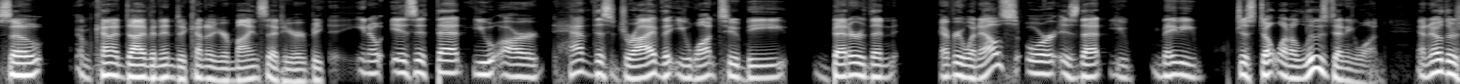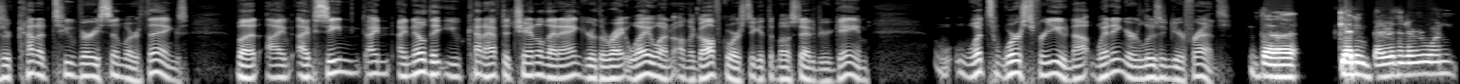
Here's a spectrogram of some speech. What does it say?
So I'm kind of diving into kind of your mindset here. You know, is it that you are have this drive that you want to be better than everyone else, or is that you maybe just don't want to lose to anyone? And I know those are kind of two very similar things but I've I've seen I I know that you kind of have to channel that anger the right way on on the golf course to get the most out of your game. What's worse for you, not winning or losing to your friends? The getting better than everyone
